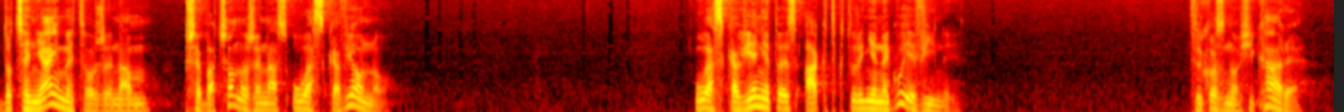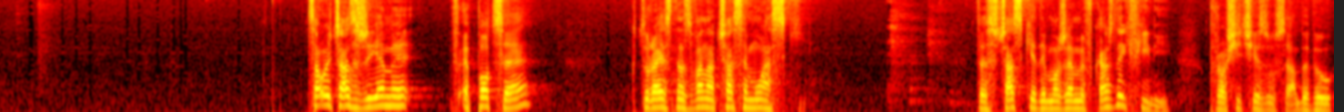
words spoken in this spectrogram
Doceniajmy to, że nam przebaczono, że nas ułaskawiono. Ułaskawienie to jest akt, który nie neguje winy, tylko znosi karę. Cały czas żyjemy w epoce, która jest nazwana czasem łaski. To jest czas, kiedy możemy w każdej chwili prosić Jezusa, aby był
